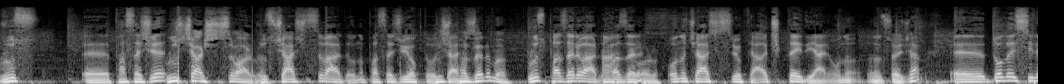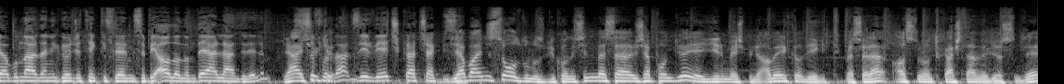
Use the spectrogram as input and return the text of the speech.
Rus e, pasajı Rus, Rus çarşısı vardı. çarşısı vardı. Onun pasajı yoktu. O Rus çar- pazarı mı? Rus pazarı vardı Ha, pazarı. doğru. Onun çarşısı yoktu. Açıktaydı yani onu, onu söyleyeceğim. E, dolayısıyla bunlardan ilk önce tekliflerimizi bir alalım değerlendirelim. Yani çünkü- Sıfırdan zirveye çıkartacak bizi. Yabancısı olduğumuz bir konu. Şimdi mesela Japon diyor ya 25 milyon. Amerikalı diye gittik mesela. Astronotu kaçtan veriyorsun diye.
